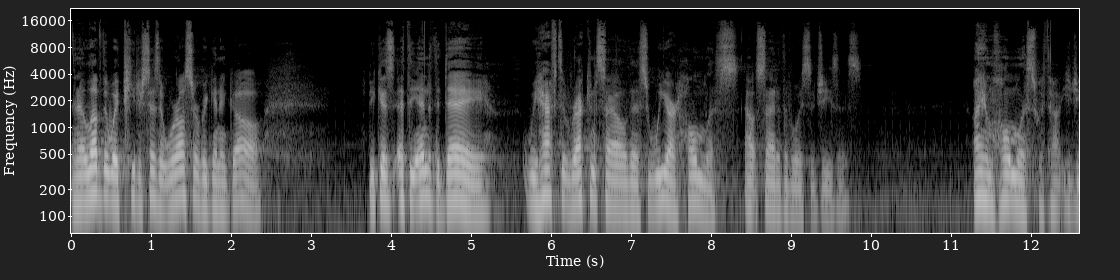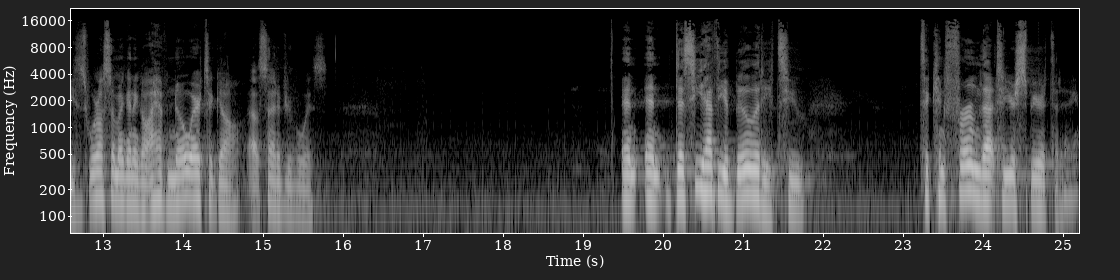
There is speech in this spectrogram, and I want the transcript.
And I love the way Peter says it. Where else are we going to go? Because at the end of the day, we have to reconcile this. We are homeless outside of the voice of Jesus. I am homeless without you, Jesus. Where else am I going to go? I have nowhere to go outside of your voice. And, and does he have the ability to, to confirm that to your spirit today?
